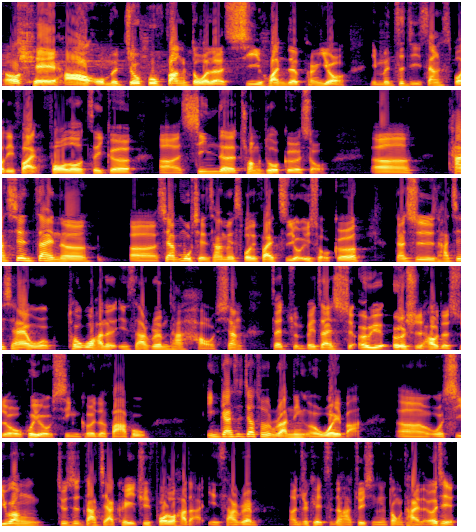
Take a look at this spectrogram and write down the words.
OK，好，我们就不放多了。喜欢的朋友，你们自己上 Spotify follow 这个呃新的创作歌手。呃，他现在呢，呃，现在目前上面 Spotify 只有一首歌。但是他接下来，我透过他的 Instagram，他好像在准备在十二月二十号的时候会有新歌的发布，应该是叫做 Running Away 吧。呃，我希望就是大家可以去 follow 他的 Instagram，然后就可以知道他最新的动态了。而且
